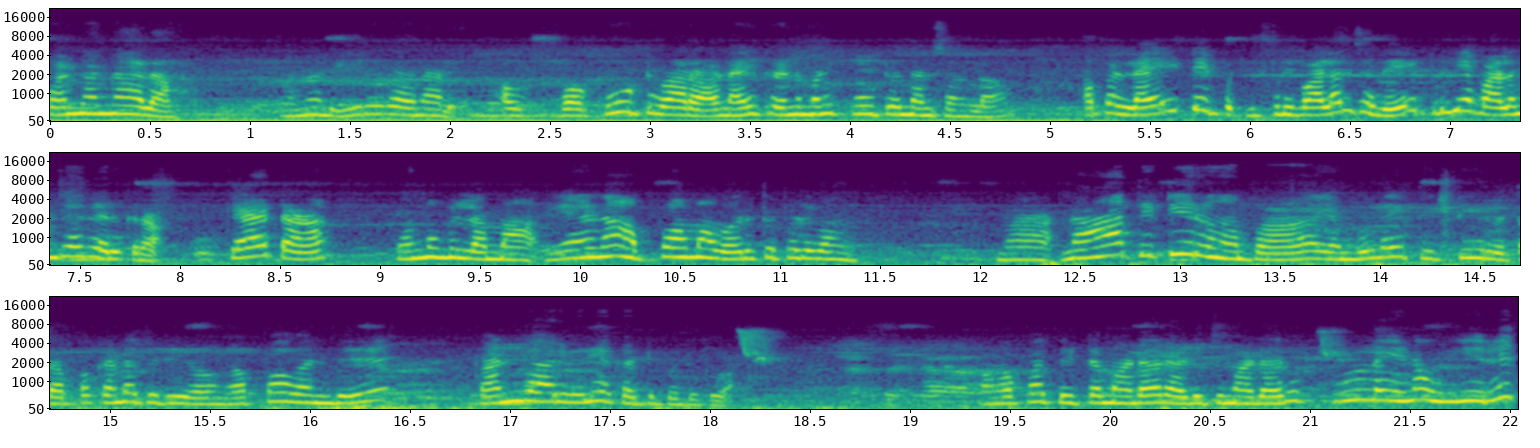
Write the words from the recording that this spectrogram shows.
பன்னெண்டு நாளா? பன்னெண்டு இருபது நாள். அவ கூட்டு வர. நைட் ரெண்டு மணிக்கு கூட்டு வந்தேன்னு சொன்னலாம் அப்போ லைட்டு இப்போ இப்படி வளைஞ்சது இப்படியே வளைஞ்சாத இருக்கிறான் கேட்டா ஒன்றும் இல்லைம்மா ஏன்னா அப்பா அம்மா வருத்தப்படுவாங்க. நான் நான் திட்டிடுவேங்கப்பா என் பிள்ளைய திட்டிடுவேன் தப்ப கண்டா திட்டிடுவேன் அவங்க அப்பா வந்து கண் பார்வையிலேயே கட்டுப்பட்டுக்குவான். அவங்க அப்பா திட்ட மாட்டார் அடிக்க மாட்டார். பிள்ளைன்னா உயிர்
